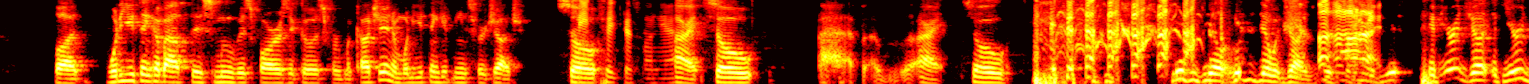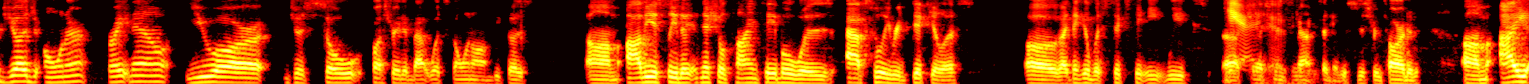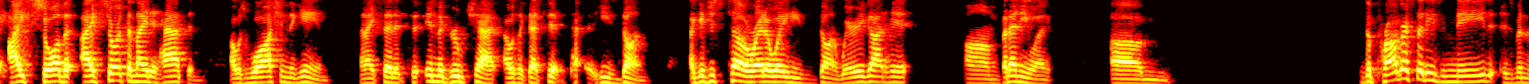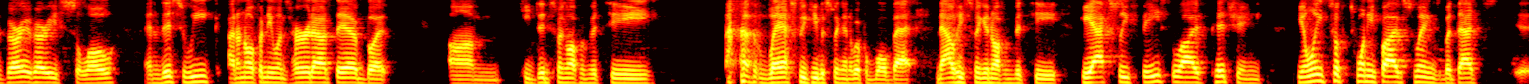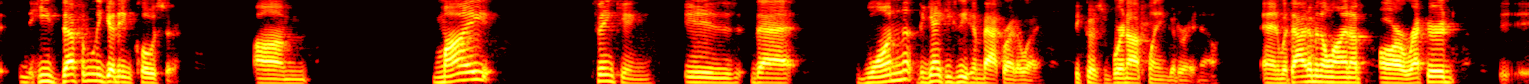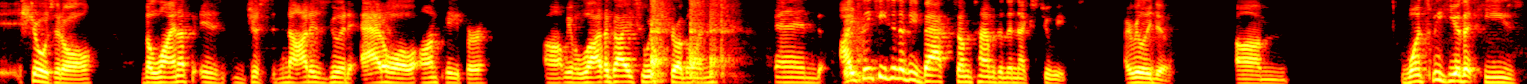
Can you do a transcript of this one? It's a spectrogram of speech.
But what do you think about this move as far as it goes for McCutchen, and what do you think it means for Judge? so take, take this one, yeah. All right, so all right, so here's the deal. Here's the deal with Judge. If, Uh, all right. if you're, if you're a judge, if you're a Judge owner right now, you are just so frustrated about what's going on because um, obviously the initial timetable was absolutely ridiculous. Of I think it was six to eight weeks. Uh, Yeah, yeah, came out and said that was just retarded. Um, I I saw that I saw it the night it happened. I was watching the game and I said it to, in the group chat. I was like, "That's it. He's done." I could just tell right away he's done. Where he got hit. Um, but anyway, um, the progress that he's made has been very, very slow. And this week, I don't know if anyone's heard out there, but um, he did swing off of a tee. Last week, he was swinging a wiffle ball bat. Now he's swinging off of a tee. He actually faced live pitching. He only took 25 swings, but that's he's definitely getting closer. Um, my thinking is that one, the Yankees need him back right away because we're not playing good right now. And without him in the lineup, our record eh, shows it all. The lineup is just not as good at all on paper. Uh, we have a lot of guys who are struggling, and I think he's going to be back sometime within the next two weeks. I really do. Um, once we hear that he's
